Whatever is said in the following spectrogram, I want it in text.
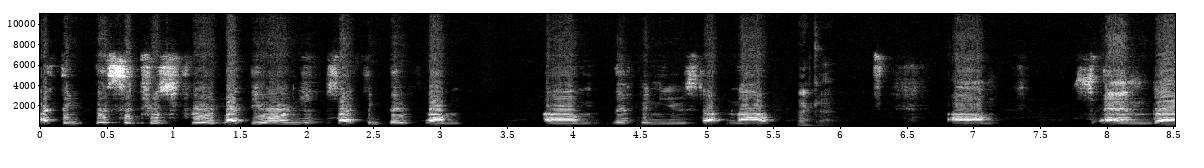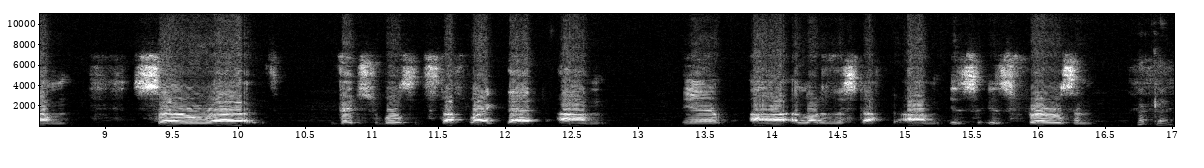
I think the citrus fruit, like the oranges, I think they've um, um, they've been used up now. Okay. Um, and um, so uh, vegetables and stuff like that. Um, yeah, uh, a lot of the stuff um, is is frozen. Okay.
